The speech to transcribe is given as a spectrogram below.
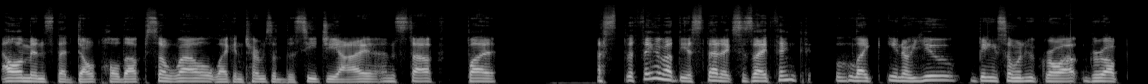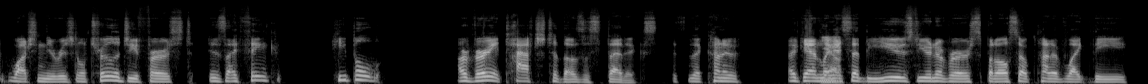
elements that don't hold up so well, like in terms of the CGI and stuff. But the thing about the aesthetics is, I think, like you know, you being someone who grew up grew up watching the original trilogy first, is I think people are very attached to those aesthetics. It's the kind of again, like Yeah. I said, the used universe, but also kind of like the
